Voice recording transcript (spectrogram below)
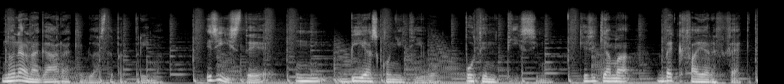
Non è una gara che blasta per prima. Esiste un bias cognitivo potentissimo che si chiama Backfire Effect.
